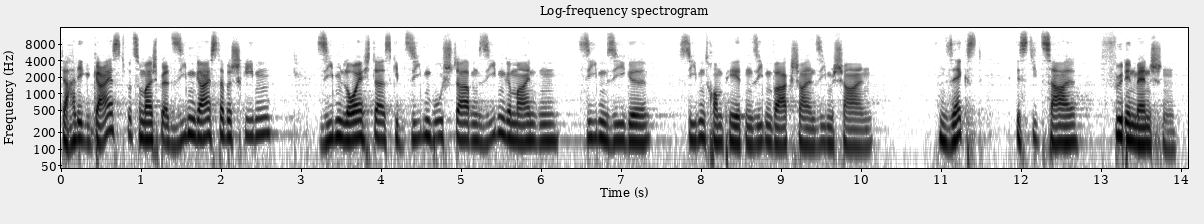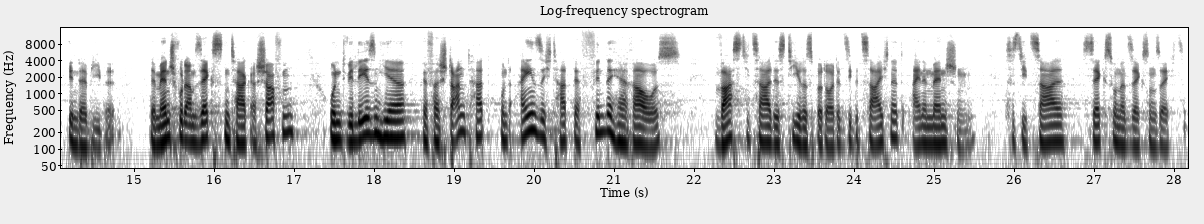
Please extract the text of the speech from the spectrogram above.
Der Heilige Geist wird zum Beispiel als sieben Geister beschrieben, sieben Leuchter, es gibt sieben Buchstaben, sieben Gemeinden, sieben Siegel, sieben Trompeten, sieben Waagschalen, sieben Schalen. Und sechs ist die Zahl für den Menschen in der Bibel. Der Mensch wurde am sechsten Tag erschaffen und wir lesen hier, wer Verstand hat und Einsicht hat, der finde heraus, was die Zahl des Tieres bedeutet. Sie bezeichnet einen Menschen. Das ist die Zahl 666.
